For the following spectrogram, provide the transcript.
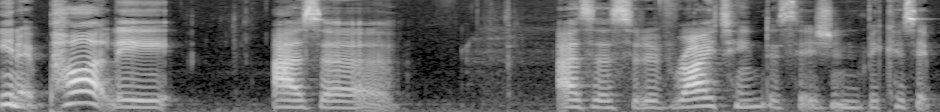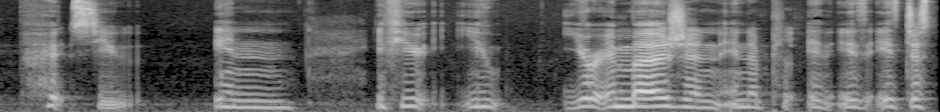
you know, partly as a as a sort of writing decision because it puts you in if you you your immersion in a pl- is, is just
